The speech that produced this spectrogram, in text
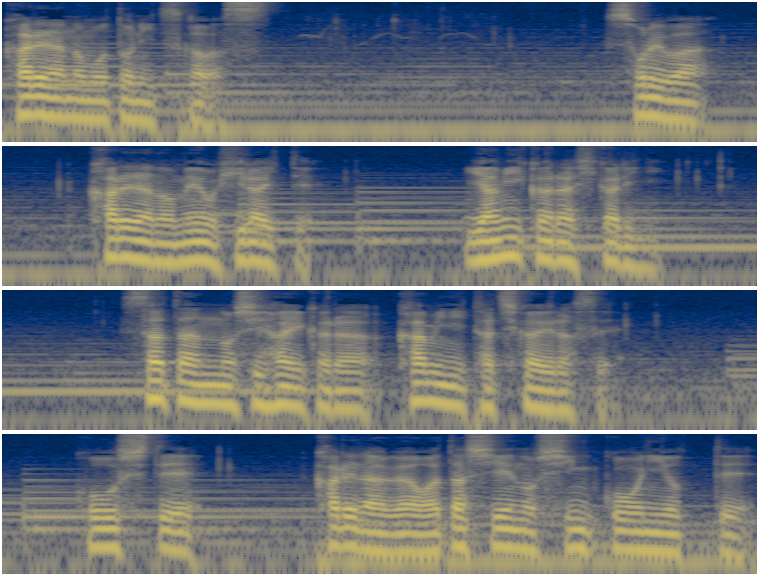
彼らのもとに使わす。それは彼らの目を開いて闇から光にサタンの支配から神に立ち返らせこうして彼らが私への信仰によって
